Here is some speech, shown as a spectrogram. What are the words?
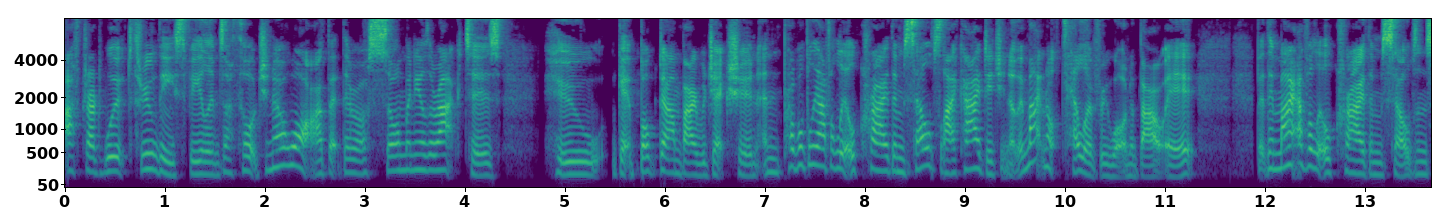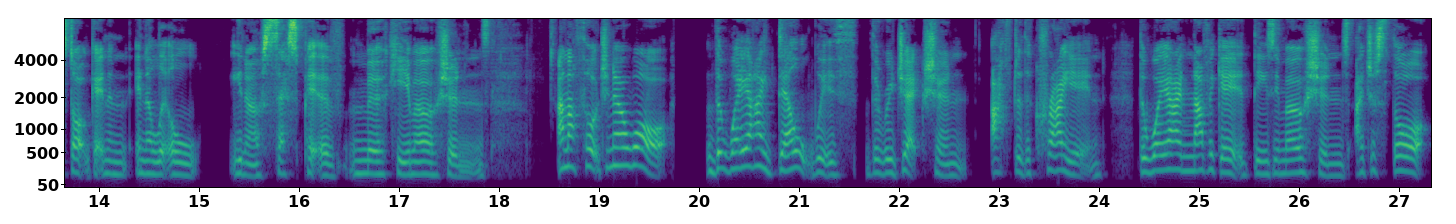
after I'd worked through these feelings, I thought, you know what? I bet there are so many other actors who get bogged down by rejection and probably have a little cry themselves, like I did. You know, they might not tell everyone about it, but they might have a little cry themselves and start getting in, in a little, you know, cesspit of murky emotions. And I thought, you know what? The way I dealt with the rejection after the crying, the way I navigated these emotions, I just thought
